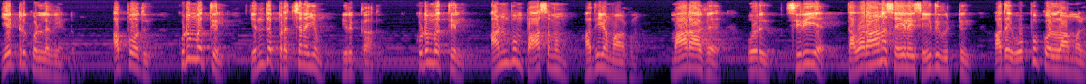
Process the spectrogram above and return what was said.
ஏற்றுக்கொள்ள வேண்டும். அப்போது குடும்பத்தில் எந்த பிரச்சனையும் இருக்காது. குடும்பத்தில் அன்பும் பாசமும் அதிகமாகும். மாறாக ஒரு சிறிய தவறான செயலை செய்துவிட்டு அதை ஒப்புக்கொள்ளாமல்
